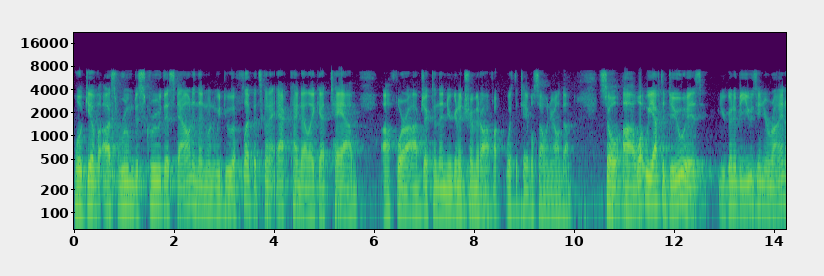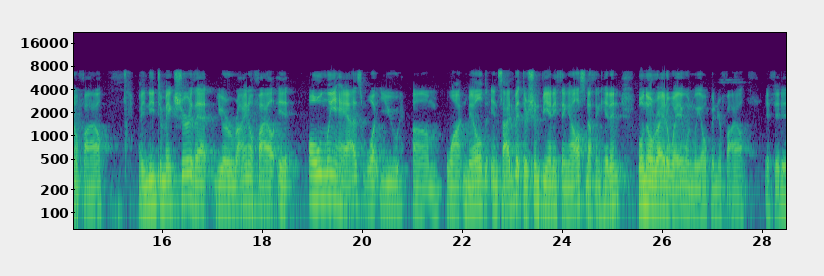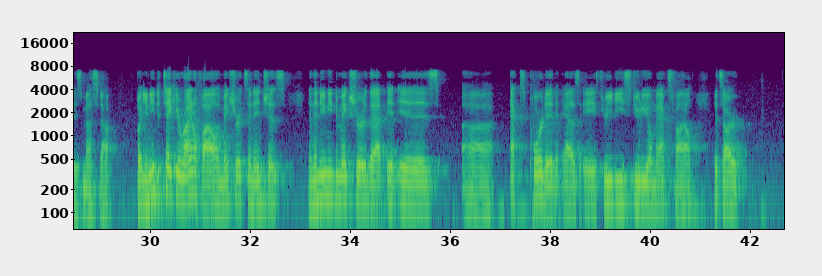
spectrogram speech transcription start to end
will give us room to screw this down, and then when we do a flip, it's going to act kind of like a tab uh, for our object, and then you're going to trim it off with the table saw when you're all done. So uh, what we have to do is you're going to be using your Rhino file you need to make sure that your Rhino file, it only has what you um, want milled inside of it. There shouldn't be anything else, nothing hidden. We'll know right away when we open your file if it is messed up. But you need to take your Rhino file and make sure it's in inches. And then you need to make sure that it is uh, exported as a 3D Studio Max file. It's our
